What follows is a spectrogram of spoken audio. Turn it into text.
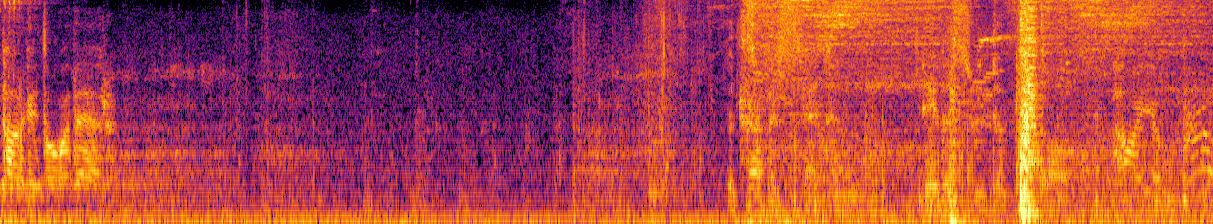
Target over there. The trap is set. Data suit to follow. I am Brute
